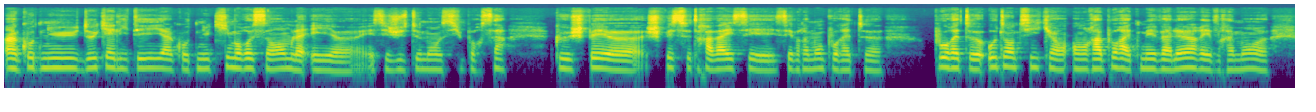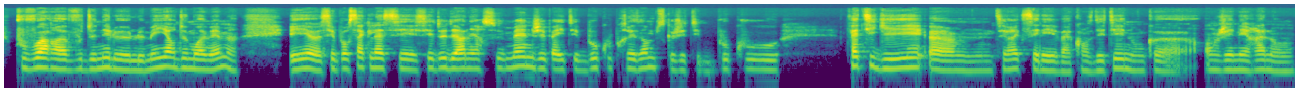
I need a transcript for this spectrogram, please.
un contenu de qualité, un contenu qui me ressemble et et c'est justement aussi pour ça que je fais, heu, je fais ce travail. C'est vraiment pour être, heu, pour être, authentique, en rapport avec mes valeurs et vraiment, heu, pouvoir, vous donner le le meilleur de moi-même et c'est pour ça que là, ces ces 2 dernières semaines, j'ai pas été beaucoup présente parce que j'étais beaucoup fatiguée. C'est vrai que c'est les vacances d'été donc en général, on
